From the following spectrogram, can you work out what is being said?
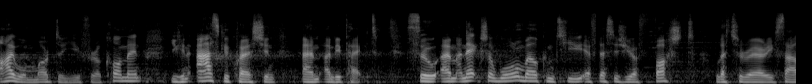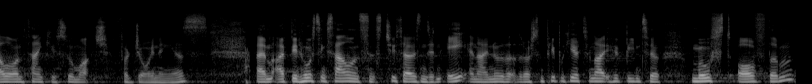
I will murder you for a comment. You can ask a question um, and be picked. So um, an extra warm welcome to you if this is your first literary salon. Thank you so much for joining us. Um, I've been hosting salons since 2008, and I know that there are some people here tonight who've been to most of them.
